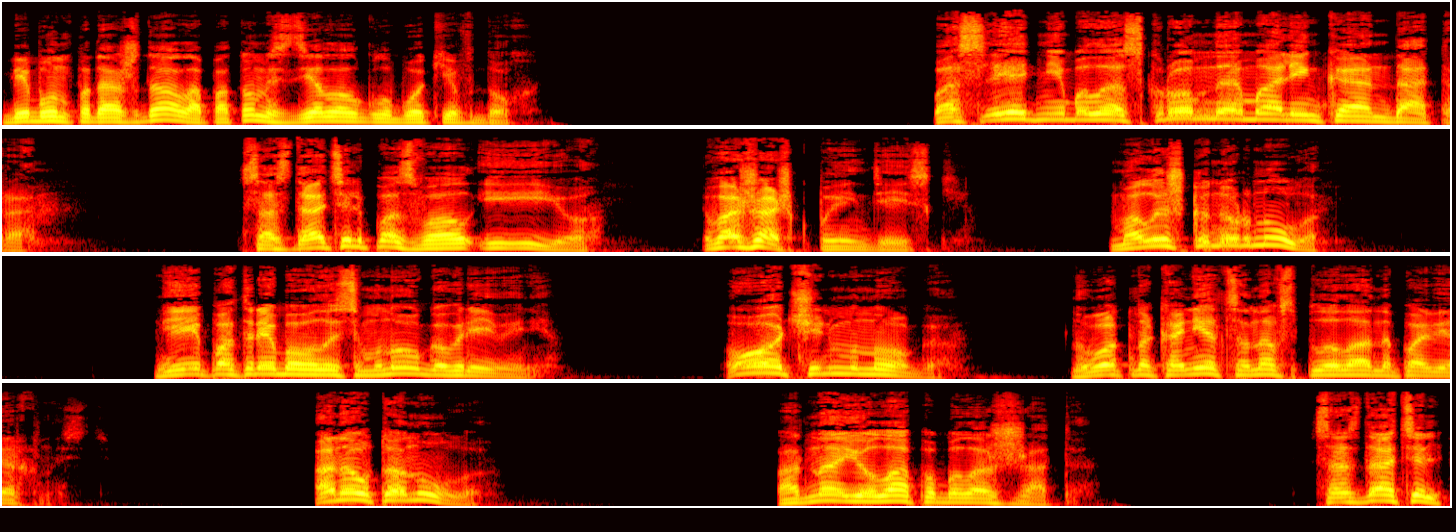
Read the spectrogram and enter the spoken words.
Бебун подождал, а потом сделал глубокий вдох. Последней была скромная маленькая андатра. Создатель позвал и ее. Вожашка по-индейски. Малышка нырнула. Ей потребовалось много времени. Очень много. Но вот, наконец, она всплыла на поверхность. Она утонула. Одна ее лапа была сжата. Создатель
